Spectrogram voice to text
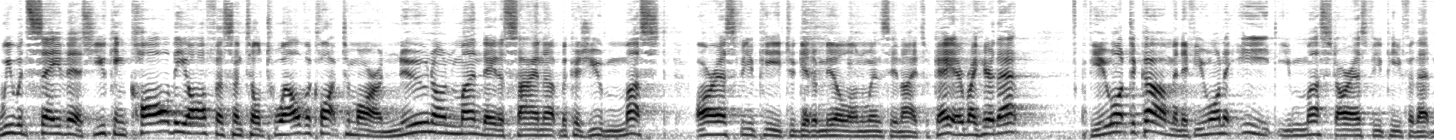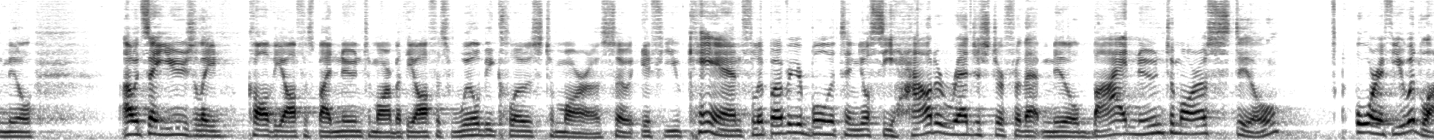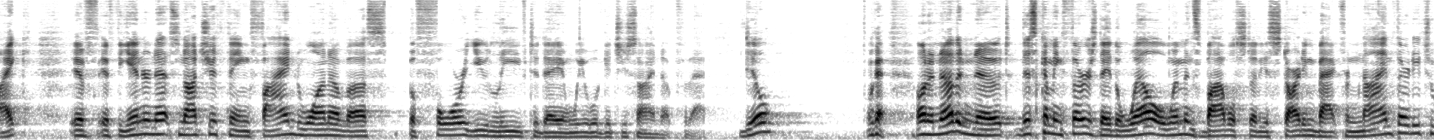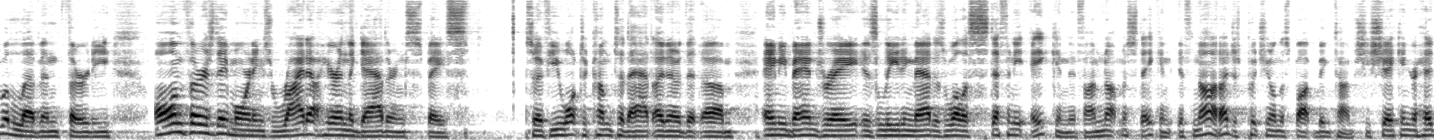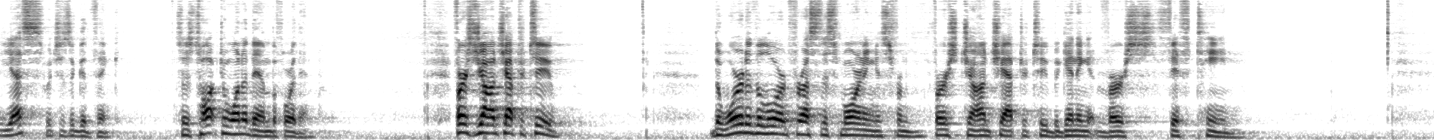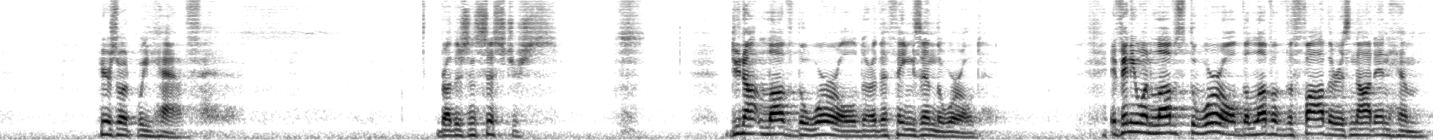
we would say this you can call the office until 12 o'clock tomorrow, noon on Monday, to sign up because you must RSVP to get a meal on Wednesday nights. Okay, everybody hear that? If you want to come and if you want to eat, you must RSVP for that meal. I would say usually call the office by noon tomorrow, but the office will be closed tomorrow. So if you can, flip over your bulletin. You'll see how to register for that meal by noon tomorrow still. Or if you would like, if, if the internet's not your thing, find one of us before you leave today and we will get you signed up for that. Deal? Okay. On another note, this coming Thursday, the Well Women's Bible Study is starting back from 9:30 to 11:30 on Thursday mornings, right out here in the gathering space. So if you want to come to that, I know that um, Amy Bandre is leading that, as well as Stephanie Aiken, if I'm not mistaken. If not, I just put you on the spot big time. She's shaking her head yes, which is a good thing. So let's talk to one of them before then. First John chapter 2. The word of the Lord for us this morning is from 1 John chapter 2, beginning at verse 15. Here's what we have. Brothers and sisters, do not love the world or the things in the world. If anyone loves the world, the love of the Father is not in him.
